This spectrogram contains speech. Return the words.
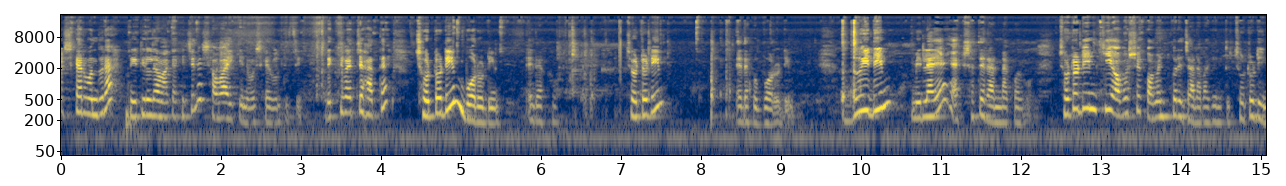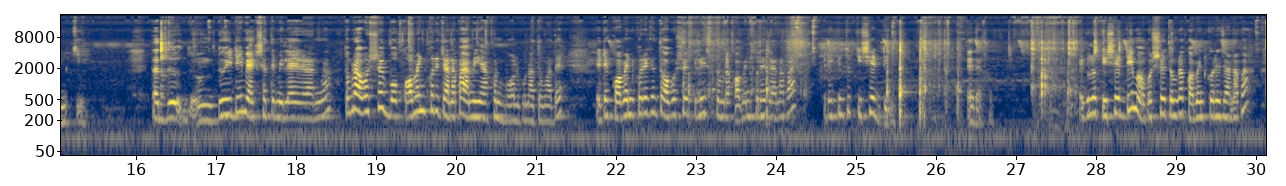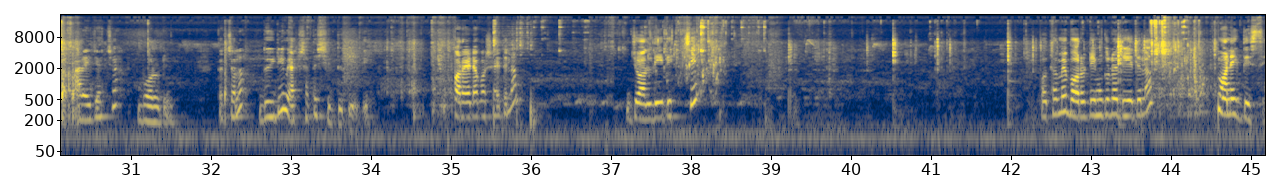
নমস্কার বন্ধুরা লিটিল দামাকা কিচেনে সবাইকে নমস্কার বলতেছি। দেখতে পাচ্ছ হাতে ছোট ডিম, বড় ডিম। এই দেখো, ছোট ডিম এই দেখো, বড় ডিম। দুই ডিম মিলাইয়ে একসাথে রান্না করব। ছোট ডিম কি অবশ্যই কমেন্ট করে জানাবা কিন্তু, ছোট ডিম কি? তা দুই ডিম একসাথে মিলাই রান্না, তোমরা অবশ্যই কমেন্ট করে জানাবা, আমি এখন বলব না তোমাদের। এটা কমেন্ট করে কিন্তু অবশ্যই প্লিজ তোমরা কমেন্ট করে জানাবা, এটা কিন্তু কিসের ডিম? এই দেখো এগুলো কিসের ডিম? অবশ্যই তোমরা কমেন্ট করে জানাবা। আর এই যে হচ্ছে বড় ডিম। তা চলো, দুই ডিম একসাথে সিদ্ধ দিয়ে দিই। কড়াইটা বসাই দিলাম। জল দিয়ে দিচ্ছি। প্রথমে বড় ডিমগুলো দিয়ে দিলাম। অনেক দিচ্ছি।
